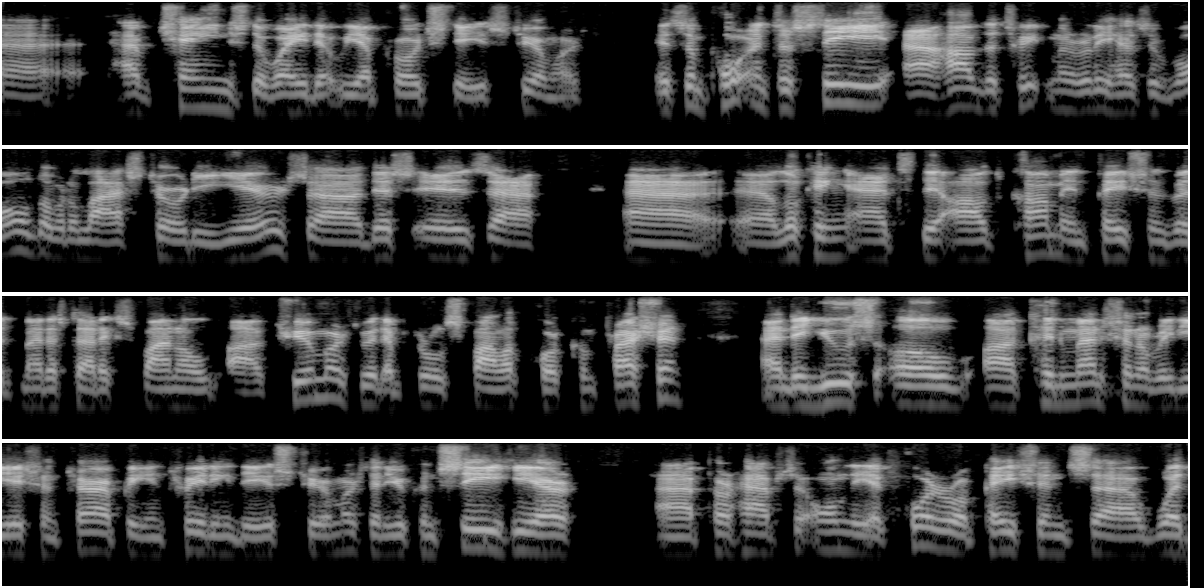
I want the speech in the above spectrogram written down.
uh, have changed the way that we approach these tumors. It's important to see uh, how the treatment really has evolved over the last 30 years. this is looking at the outcome in patients with metastatic spinal tumors with epidural spinal cord compression and the use of uh, conventional radiation therapy in treating these tumors. And you can see here, uh, perhaps only a quarter of patients uh, with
